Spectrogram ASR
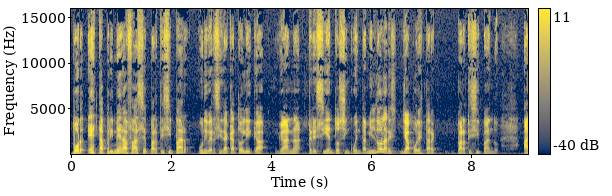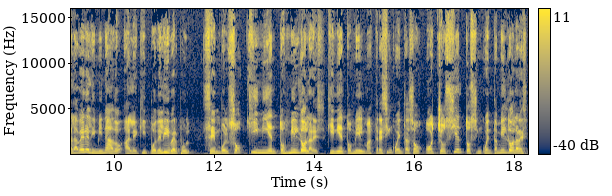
Por esta primera fase participar, Universidad Católica gana 350 mil dólares ya por estar participando. Al haber eliminado al equipo de Liverpool, se embolsó 500 mil dólares. 500 mil más 350 son 850 mil dólares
